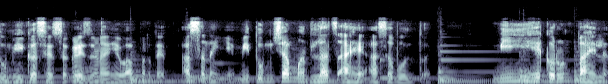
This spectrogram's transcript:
तुम्ही कसे सगळेजण हे वापरतायत? असं नाहीये. मी तुमच्या मधलाच आहे असं बोलतोय. मीही हे करून पाहिलं.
